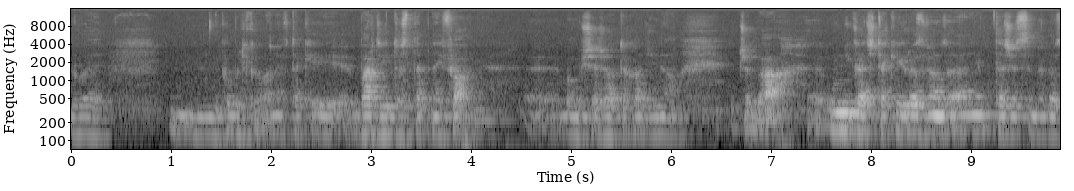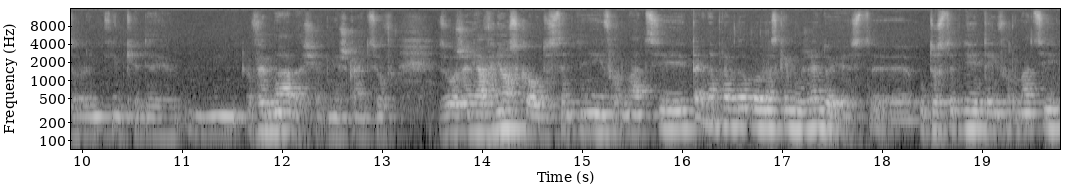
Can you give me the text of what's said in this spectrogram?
były mm, publikowane w takiej bardziej dostępnej formie, Y, bo myślę, że o to chodzi. No, trzeba unikać takich rozwiązań, też jestem tego zwolennikiem, kiedy mm, wymaga się od mieszkańców złożenia wniosku o udostępnienie informacji. Tak naprawdę obowiązkiem urzędu jest y, udostępnienie tej informacji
